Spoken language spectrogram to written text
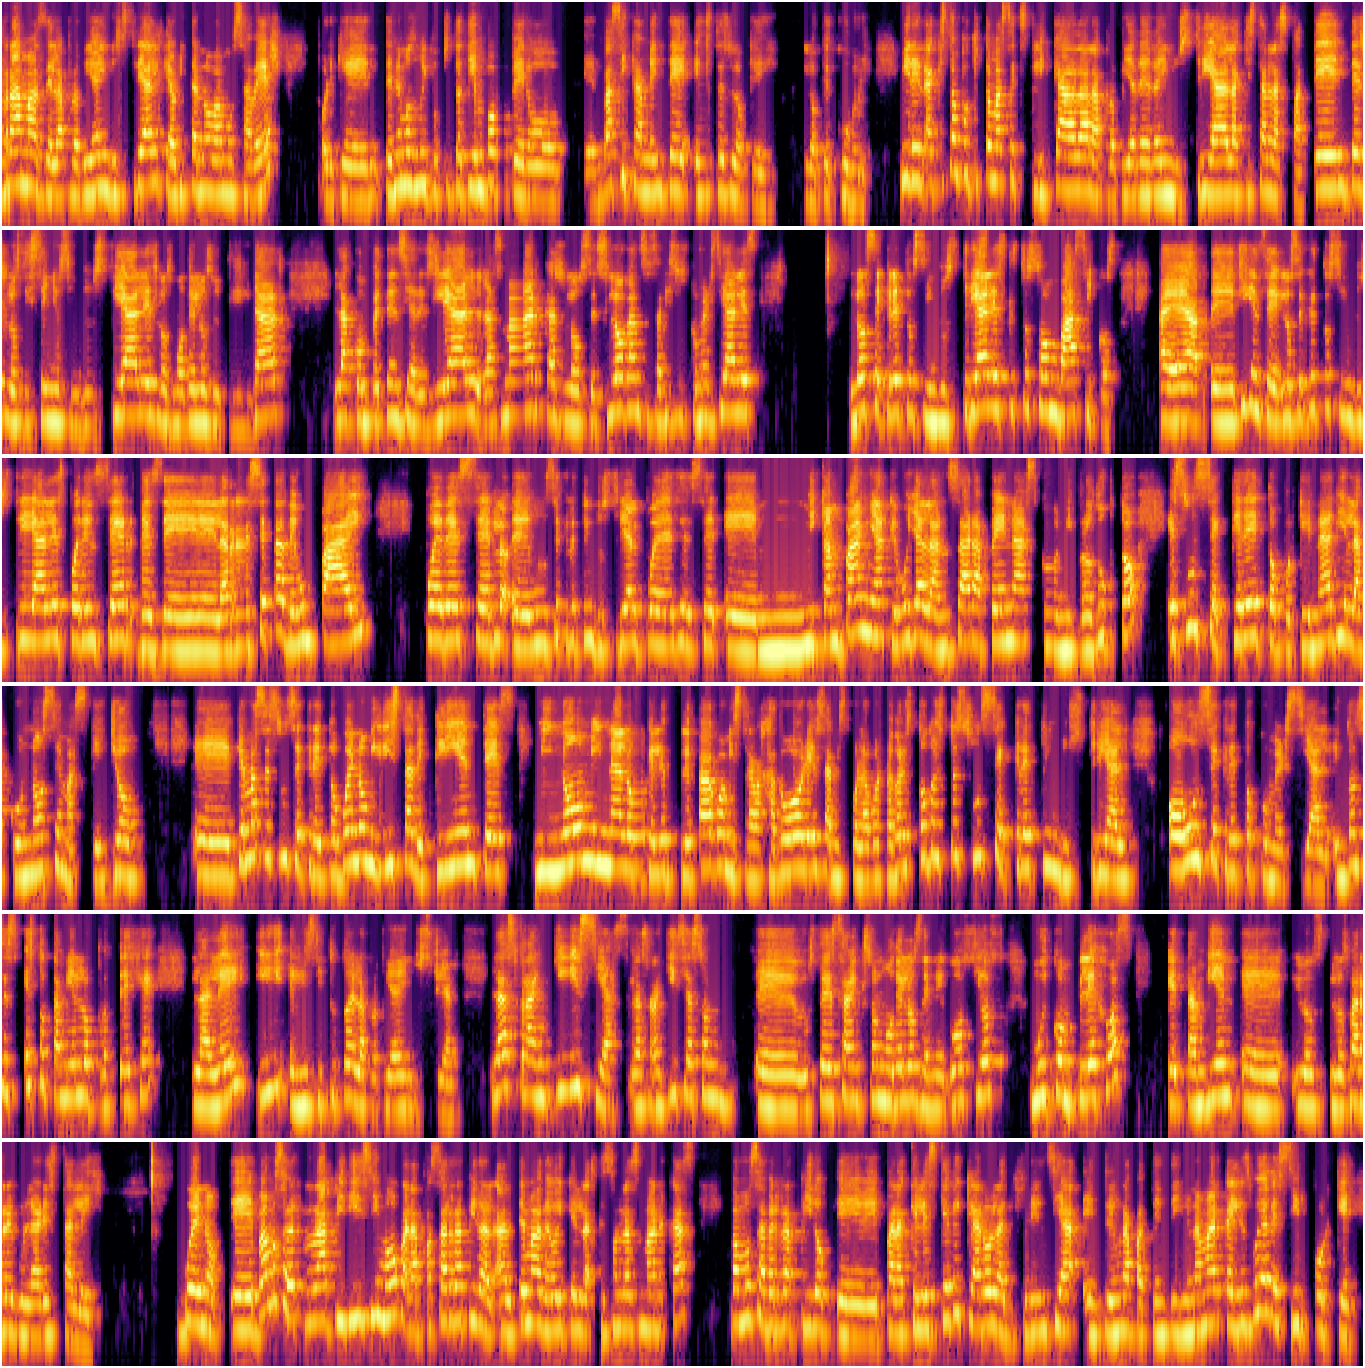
ramas de la propiedad industrial que ahorita no vamos a ver porque tenemos muy poquito tiempo, pero básicamente esto es lo que, lo que cubre. Miren, aquí está un poquito más explicada la propiedad industrial, aquí están las patentes, los diseños industriales, los modelos de utilidad, la competencia desleal, las marcas, los eslogans, los avisos comerciales, los secretos industriales, que estos son básicos. Eh, eh, fíjense, los secretos industriales pueden ser desde la receta de un pie, puede ser eh, un secreto industrial, puede ser eh, mi campaña que voy a lanzar apenas con mi producto, es un secreto porque nadie la conoce más que yo. Eh, ¿Qué más es un secreto? Bueno, mi lista de clientes, mi nómina, lo que le, le pago a mis trabajadores, a mis colaboradores, todo esto es un secreto industrial o un secreto comercial. Entonces, esto también lo protege la ley y el Instituto de la Propiedad Industrial. Las franquicias, las franquicias son, eh, ustedes saben que son modelos de negocios muy complejos que también eh, los, va a regular esta ley. Bueno, eh, vamos a ver rapidísimo, para pasar rápido al, tema de hoy, que, que, son las marcas, vamos a ver rápido para que les quede claro la diferencia entre una patente y una marca. Y les voy a decir por qué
